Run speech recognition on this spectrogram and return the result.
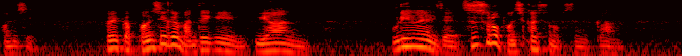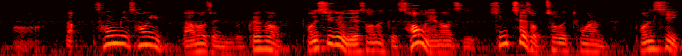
번식. 그러니까 번식을 만들기 위한 우리는 이제 스스로 번식할 수는 없으니까 어, 나- 성미, 성이 나눠져 있는 거예요. 그래서 번식을 위해서는 그 성 에너지, 신체 접촉을 통한 번식,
